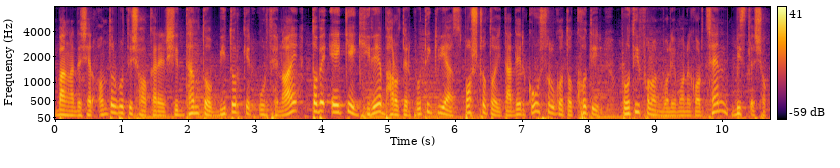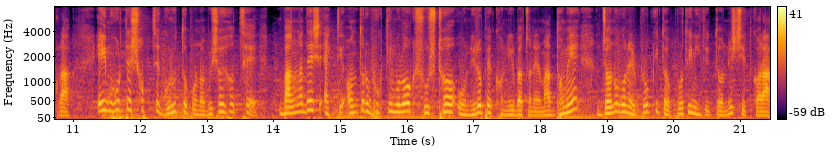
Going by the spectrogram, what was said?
বাংলাদেশের অন্তর্বর্তী সরকারের সিদ্ধান্ত বিতর্কের ঊর্ধ্বে নয়, তবে একে ঘিরে ভারতের প্রতিক্রিয়া স্পষ্টতই তাদের কৌশলগত ক্ষতির প্রতিফলন বলে মনে করছেন বিশ্লেষকরা। এই মুহূর্তে সবচেয়ে গুরুত্বপূর্ণ বিষয় হচ্ছে, বাংলাদেশ একটি অন্তর্ভুক্তিমূলক, সুষ্ঠু ও নিরপেক্ষ নির্বাচনের মাধ্যমে জনগণের প্রকৃত প্রতিনিধিত্ব নিশ্চিত করা।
